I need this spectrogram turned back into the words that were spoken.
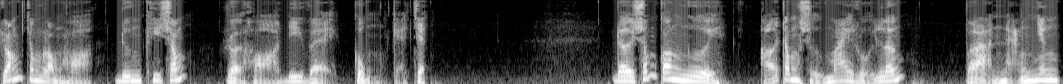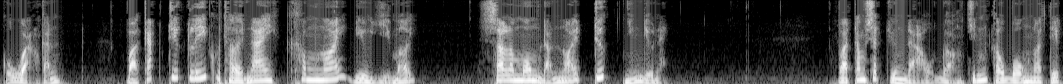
choáng trong lòng họ đương khi sống, rồi họ đi về cùng kẻ chết. Đời sống con người ở trong sự mai rủi lớn và nạn nhân của hoàn cảnh, và các triết lý của thời nay không nói điều gì mới. Salomon đã nói trước những điều này. Và trong sách truyền đạo đoạn 9 câu 4 nói tiếp,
